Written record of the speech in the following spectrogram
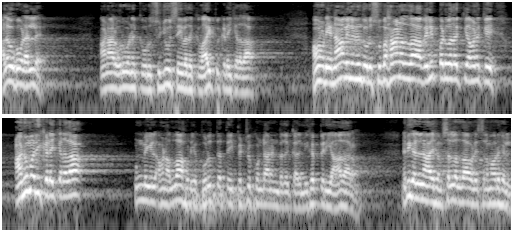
அளவுகோல் அல்ல. ஆனால் ஒருவனுக்கு ஒரு சுஜூ செய்வதற்கு வாய்ப்பு கிடைக்கிறதா? அவனுடைய நாவிலிருந்து ஒரு சுபஹானல்லா வெளிப்படுவதற்கு அவனுக்கு அனுமதி கிடைக்கிறதா? உண்மையில் அவன் அல்லாஹ்வுடைய பொருத்தத்தை பெற்றுக்கொண்டான் என்பதற்கு அது மிகப்பெரிய ஆதாரம். நபிகள் நாயகம் சல்லா அலிஸ்லாம் அவர்கள்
